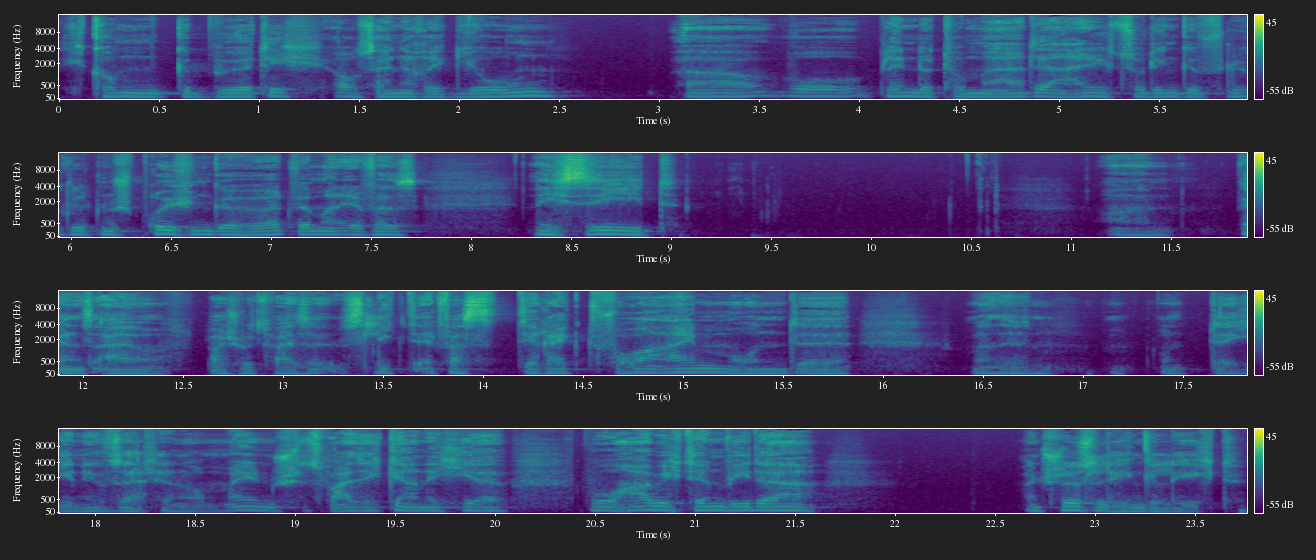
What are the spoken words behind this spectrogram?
Ich komme gebürtig aus einer Region, äh, wo blinde Tomate eigentlich zu den geflügelten Sprüchen gehört, wenn man etwas nicht sieht. wenn es äh, beispielsweise, es liegt etwas direkt vor einem und äh, man und derjenige sagt ja noch, Mensch, das weiß ich gar nicht hier, wo habe ich denn wieder meinen Schlüssel hingelegt?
